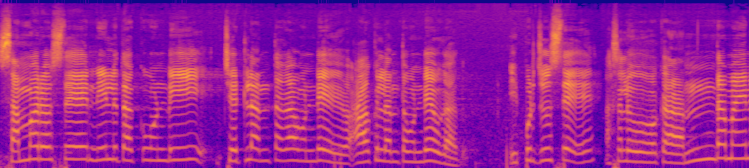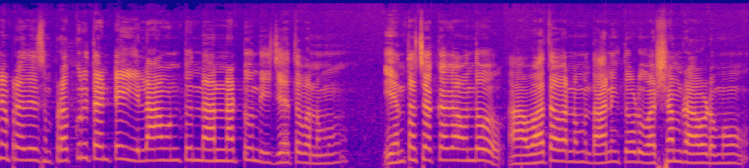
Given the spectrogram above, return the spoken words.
సమ్మర్ వస్తే నీళ్ళు తక్కువ ఉండి చెట్లు అంతగా ఉండే ఆకులు అంత ఉండేవి కాదు. ఇప్పుడు చూస్తే అసలు ఒక అందమైన ప్రదేశం. ప్రకృతి అంటే ఇలా ఉంటుందా అన్నట్టుంది ఈ జేతవనము. ఎంత చక్కగా ఉందో ఆ వాతావరణము దానికి తోడు వర్షం రావడము.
